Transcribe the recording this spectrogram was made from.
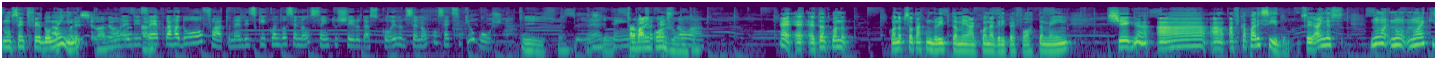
não sente fedor Ah, nenhum. por esse lado é uma Mas isso é por causa do olfato, né? Diz que quando você não sente o cheiro das coisas, você não consegue sentir o gosto. Isso. Né? Isso. Trabalho em conjunto. É, é, é tanto quando, quando a pessoa tá com gripe também, quando a gripe é forte também, chega a, a, a ficar parecido. Você ainda. Não, é- não, não é que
